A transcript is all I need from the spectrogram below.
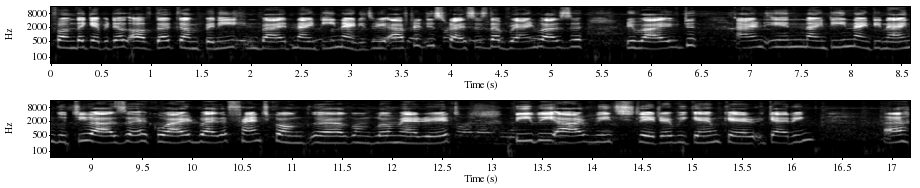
from the capital of the company by 1993. After this crisis, the brand was revived and in 1999 Gucci was acquired by the French con- uh, conglomerate PPR which later became Car- Kering. Uh,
